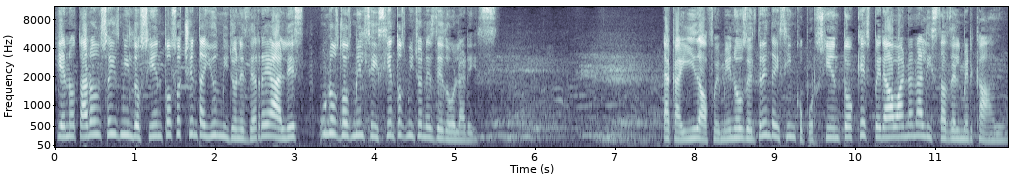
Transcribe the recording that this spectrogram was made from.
y anotaron 6.281 millones de reales, unos 2.600 millones de dólares. La caída fue menos del 35% que esperaban analistas del mercado.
